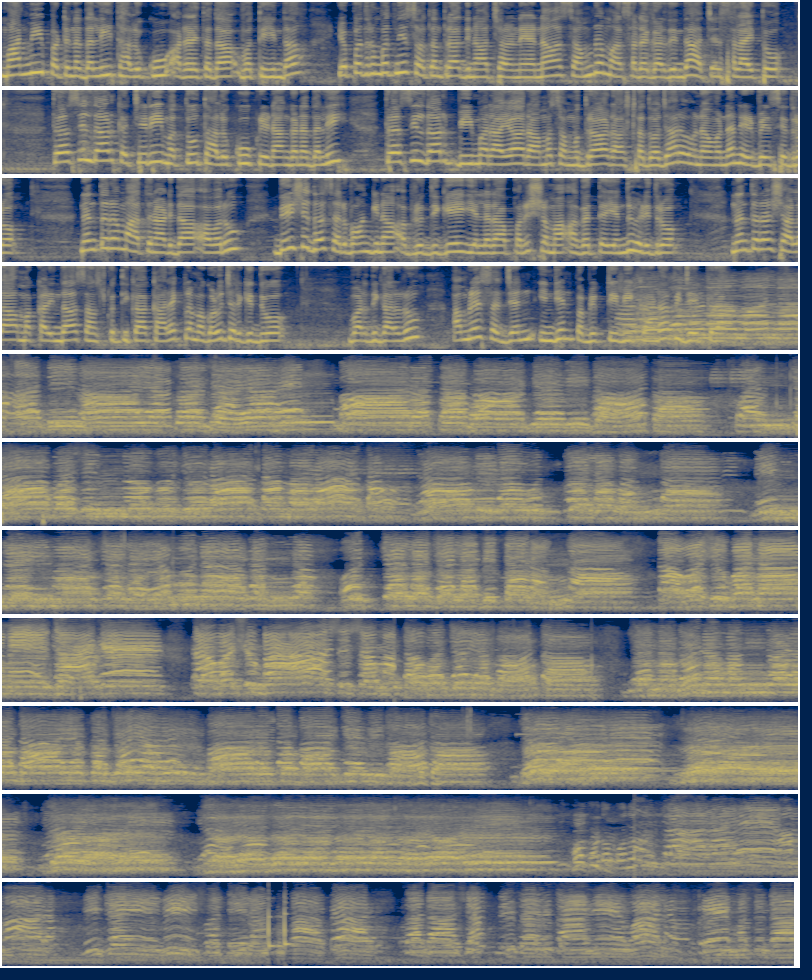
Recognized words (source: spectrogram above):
ಮಾನ್ವಿ ಪಟ್ಟಣದಲ್ಲಿ ತಾಲೂಕು ಆಡಳಿತದ ವತಿಯಿಂದ ಎಪ್ಪತ್ತೊಂಬತ್ತನೇ ಸ್ವಾತಂತ್ರ್ಯ ದಿನಾಚರಣೆಯನ್ನು ಸಂಭ್ರಮ ಸಡಗರದಿಂದ ಆಚರಿಸಲಾಯಿತು. ತಹಸೀಲ್ದಾರ್ ಕಚೇರಿ ಮತ್ತು ತಾಲೂಕು ಕ್ರೀಡಾಂಗಣದಲ್ಲಿ ತಹಸೀಲ್ದಾರ್ ಭೀಮರಾಯ ರಾಮಸಮುದ್ರ ರಾಷ್ಟ್ರಧ್ವಜಾರೋಹಣವನ್ನು ನೆರವೇರಿಸಿದರು. ನಂತರ ಮಾತನಾಡಿದ ಅವರು, ದೇಶದ ಸರ್ವಾಂಗೀಣ ಅಭಿವೃದ್ಧಿಗೆ ಎಲ್ಲರ ಪರಿಶ್ರಮ ಅಗತ್ಯ ಎಂದು ಹೇಳಿದರು. ನಂತರ ಶಾಲಾ ಮಕ್ಕಳಿಂದ ಸಾಂಸ್ಕೃತಿಕ ಕಾರ್ಯಕ್ರಮಗಳು ಜರುಗಿದ್ವು. ವರದಿಗಾರರು Amaresh Sajjan Indian public TV Kannada Vijayapura Punjab Sindhu Gujarat Maratha Dravida Utkala Vanga ಭಿನ್ನ ಹಿಮಾಚಲ ಯಮುನಾ ಗಂಗ ಉಜ್ಜಲ ಜಲಧಿ ತರಂಗ ತವ ಶುಭ ನಾಮೇ ಜಯ जय हे भारत भाग्य विधाता जय प्यार सदा शक्ति सरसाने वाला प्रेम सुधा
